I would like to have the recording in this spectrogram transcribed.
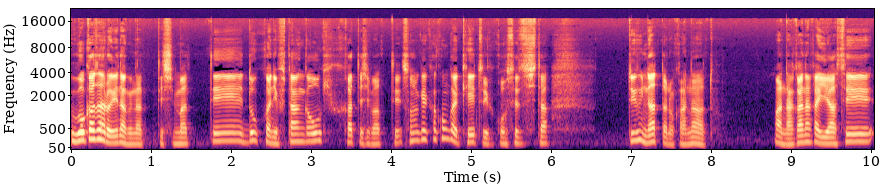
動かざるを得なくなってしまってどこかに負担が大きくかかってしまってその結果今回頸椎が骨折したというふうになったのかなと。まあ、なかなか野生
